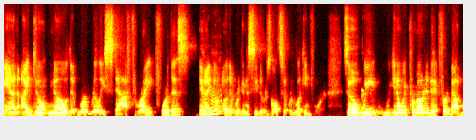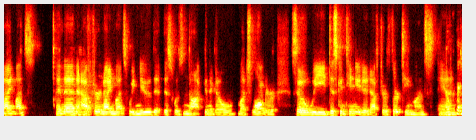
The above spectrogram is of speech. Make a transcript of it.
And I don't know that we're really staffed right for this and mm-hmm. I don't mm-hmm. know that we're going to see the results that we're looking for. So we, you know, we promoted it for about nine months, and then mm-hmm. after nine months, we knew that this was not going to go much longer. So we discontinued it after 13 months and okay.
